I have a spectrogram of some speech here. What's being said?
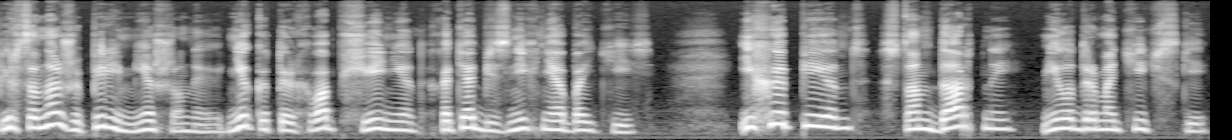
Персонажи перемешаны, некоторых вообще нет, хотя без них не обойтись. И хэппи-энд стандартный, мелодраматический,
